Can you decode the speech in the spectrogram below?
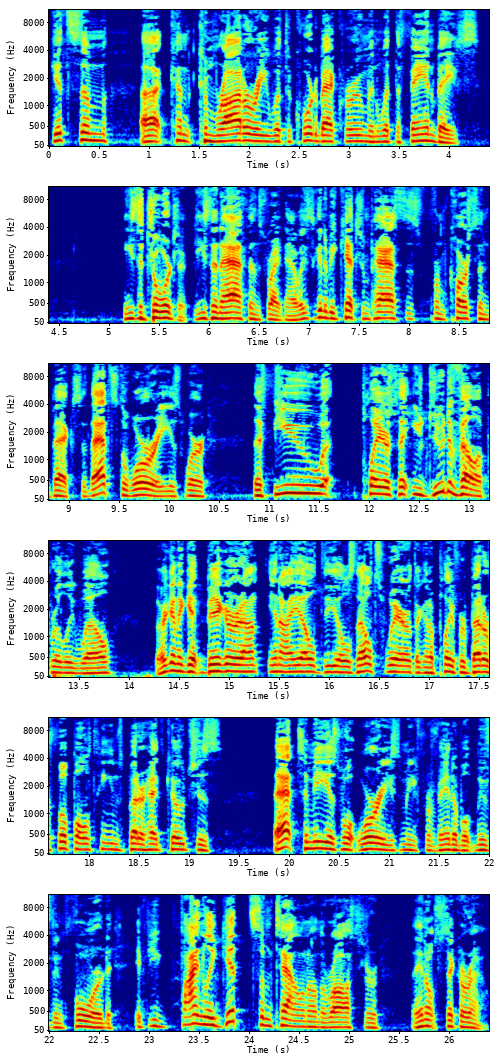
Gets some uh, camaraderie with the quarterback room and with the fan base. He's at Georgia. He's in Athens right now. He's going to be catching passes from Carson Beck. So that's the worry is where the few players that you do develop really well, they're going to get bigger on NIL deals elsewhere. They're going to play for better football teams, better head coaches. That to me is what worries me for Vanderbilt moving forward. If you finally get some talent on the roster, they don't stick around.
